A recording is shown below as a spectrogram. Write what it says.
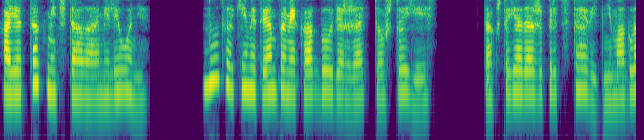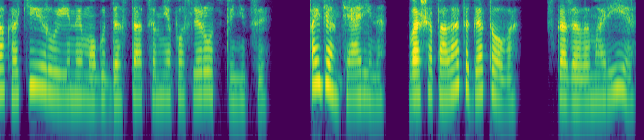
а я так мечтала о миллионе. Ну, такими темпами как бы удержать то, что есть так что я даже представить не могла, какие руины могут достаться мне после родственницы. «Пойдемте, Арина, ваша палата готова», — сказала Мария,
